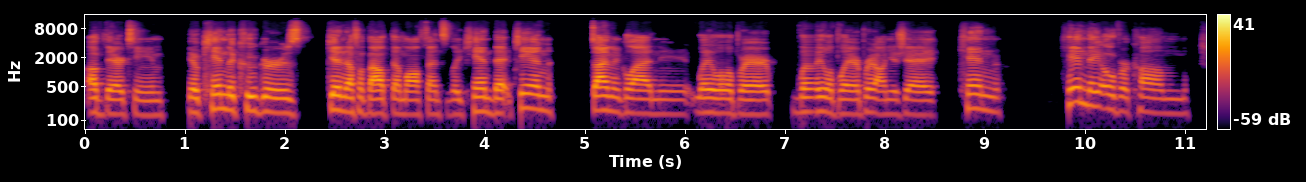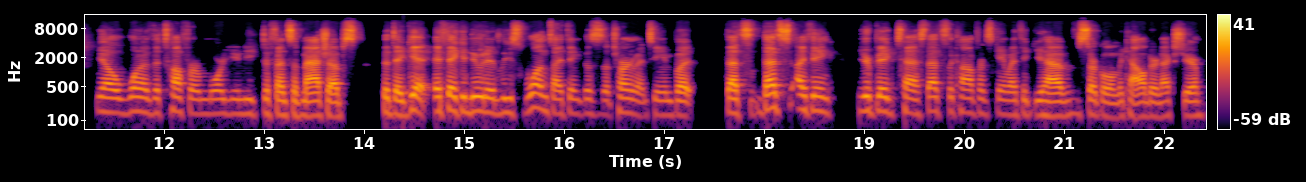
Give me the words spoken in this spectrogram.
of their team. You know, can the Cougars get enough about them offensively? Can that can Diamond Gladney, Laila Blair, Laila Blair, Britt Onyehay, can can they overcome you know one of the tougher, more unique defensive matchups that they get? If they can do it at least once, I think this is a tournament team. But that's that's I think your big test. That's the conference game I think you have circled on the calendar next year.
